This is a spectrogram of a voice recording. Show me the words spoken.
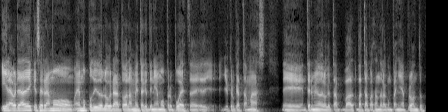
Y la verdad es que cerramos, hemos podido lograr todas las metas que teníamos propuestas, eh, yo creo que hasta más, eh, en términos de lo que va, a estar pasando la compañía pronto.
